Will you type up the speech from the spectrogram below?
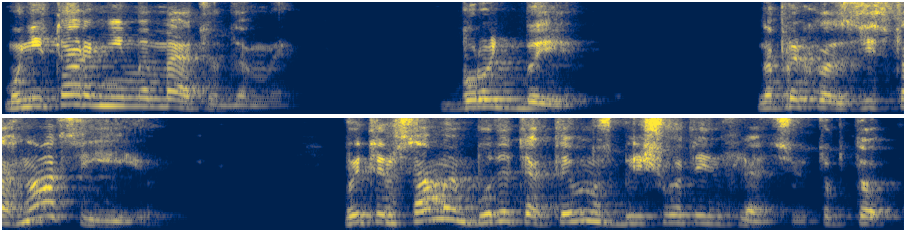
монетарними методами боротьби, наприклад, зі стагнацією, ви тим самим будете активно збільшувати інфляцію. Тобто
